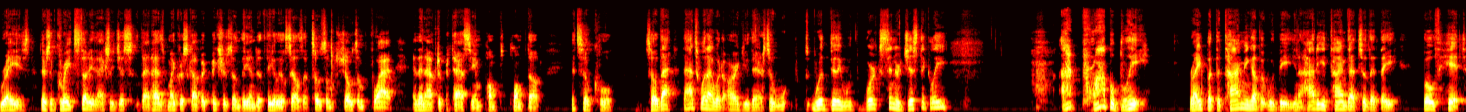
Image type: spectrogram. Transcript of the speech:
raised. There's a great study that actually just that has microscopic pictures of the endothelial cells that shows them shows them flat and then after potassium pumped plumped up. It's so cool. So that that's what I would argue there. So would they work synergistically? I probably, right? But the timing of it would be, you know, how do you time that so that they both hit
